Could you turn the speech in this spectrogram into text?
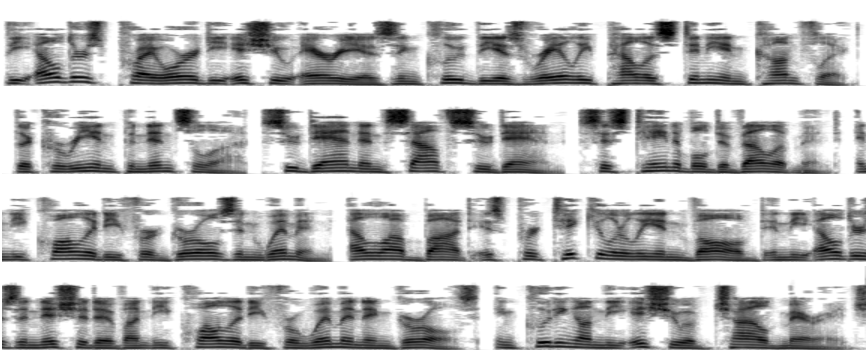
The elders' priority issue areas include the Israeli-Palestinian conflict, the Korean Peninsula, Sudan and South Sudan, sustainable development, and equality for girls and women. Ela Bhatt is particularly involved in the Elders Initiative on Equality for Women and Girls, including on the issue of child marriage.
